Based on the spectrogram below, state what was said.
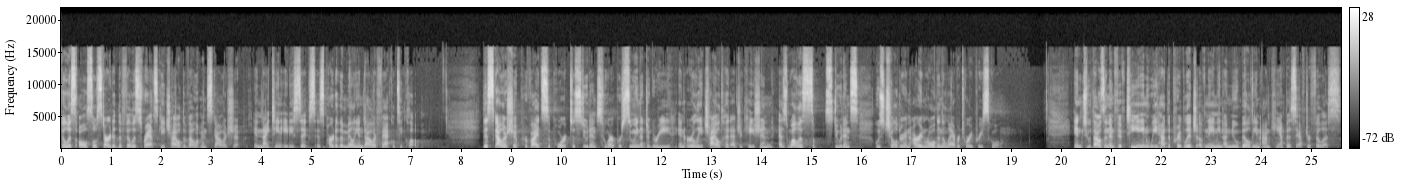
Phyllis also started the Phyllis Fratzke Child Development Scholarship in 1986 as part of the Million Dollar Faculty Club. This scholarship provides support to students who are pursuing a degree in early childhood education, as well as students whose children are enrolled in the laboratory preschool. In 2015, we had the privilege of naming a new building on campus after Phyllis,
